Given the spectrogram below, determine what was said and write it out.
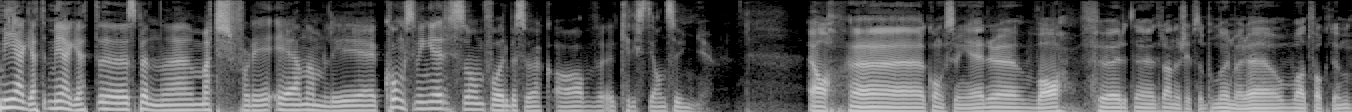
meget, meget eh, spennende match. For det er nemlig Kongsvinger som får besøk av Kristiansund. Ja, eh, Kongsvinger var før trenerskiftet på Nordmøre var et faktum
